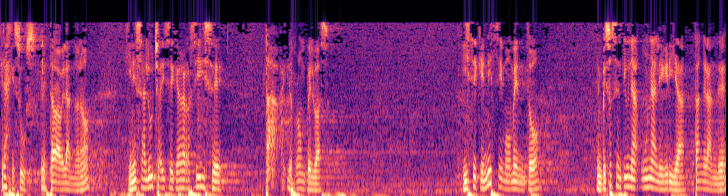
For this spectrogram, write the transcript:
Era Jesús que le estaba hablando, ¿no? Y en esa lucha dice que agarra así y dice, ¡ta! y rompe el vaso. Y dice que en ese momento empezó a sentir una, una alegría tan grande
